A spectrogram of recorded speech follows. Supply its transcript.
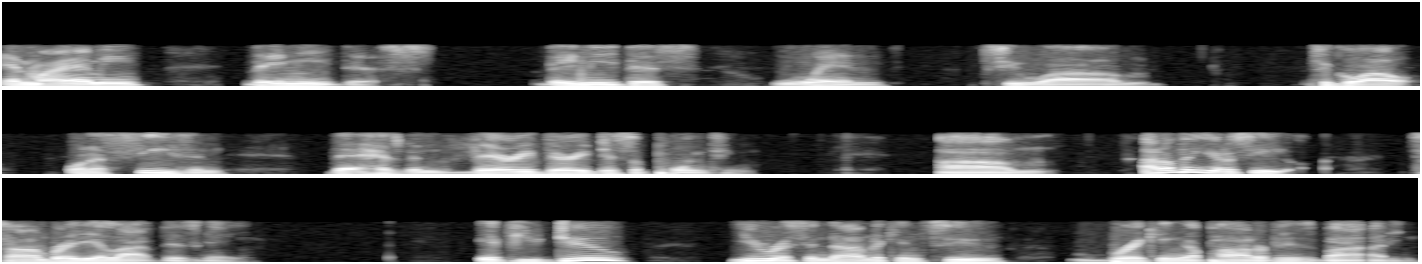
in Miami, they need this. They need this win to um, to go out on a season that has been very, very disappointing. Um, I don't think you're going to see Tom Brady a lot this game. If you do, you risk Ndamukong Suh breaking a part of his body,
